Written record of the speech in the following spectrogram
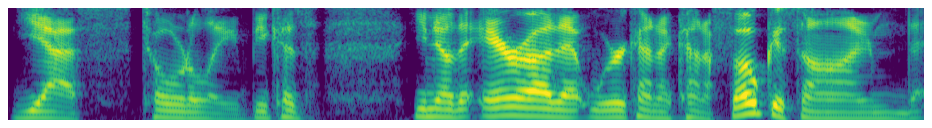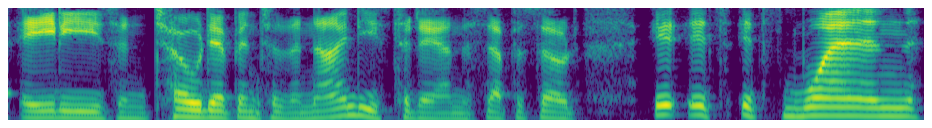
Yes, totally. Because, you know, the era that we're kind of kind of focus on, the '80s and toe dip into the '90s today on this episode, it, it's it's when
